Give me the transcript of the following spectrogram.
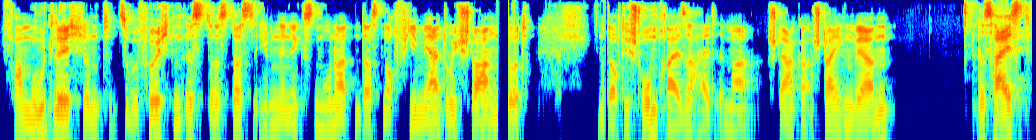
vermutlich und zu befürchten ist es, dass eben in den nächsten Monaten das noch viel mehr durchschlagen wird und auch die Strompreise halt immer stärker steigen werden. Das heißt,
